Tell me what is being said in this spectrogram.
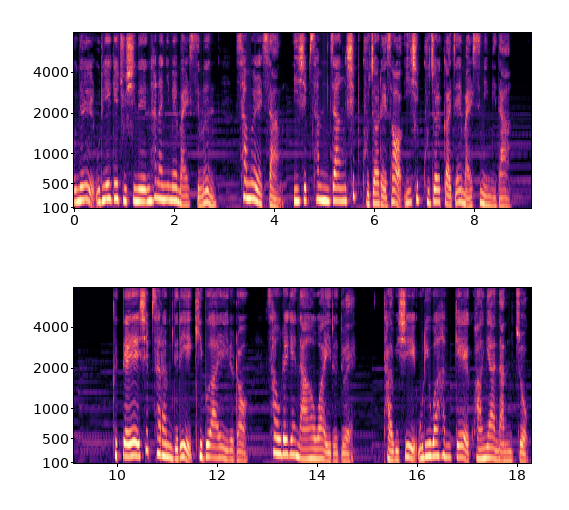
오늘 우리에게 주시는 하나님의 말씀은 사무엘상 23장 19절에서 29절까지의 말씀입니다. 그때에 십 사람들이 기브아에 이르러 사울에게 나아와 이르되 다윗이 우리와 함께 광야 남쪽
